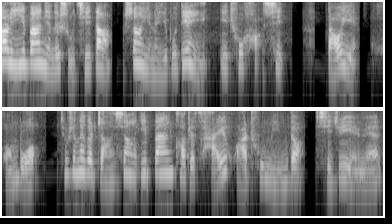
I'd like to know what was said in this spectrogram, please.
二零一八年的暑期档上映了一部电影，一出好戏，导演黄渤就是那个长相一般、靠着才华出名的喜剧演员。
